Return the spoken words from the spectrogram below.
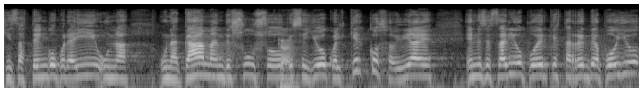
quizás tengo por ahí una, una cama en desuso, qué sé yo, cualquier cosa. Hoy día es, es necesario poder que esta red de apoyo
